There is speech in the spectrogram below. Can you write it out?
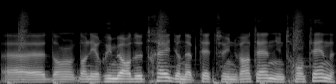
dans, les rumeurs de trade, il y en a peut-être une vingtaine, une trentaine,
